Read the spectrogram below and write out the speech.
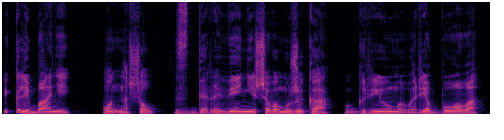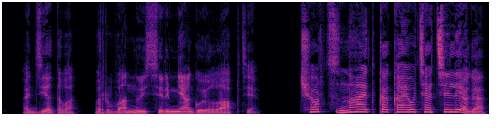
и колебаний, он нашел здоровеннейшего мужика, угрюмого, рябого, одетого в рваную сермягу и лапти. «Черт знает, какая у тебя телега!»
